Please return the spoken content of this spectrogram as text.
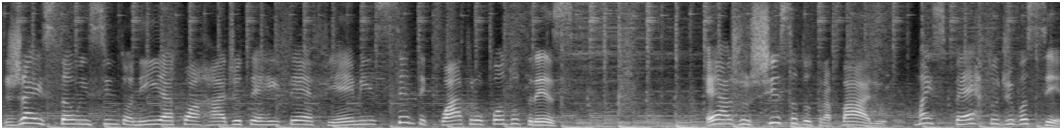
já estão em sintonia com a Rádio TRT FM 104.3 é a Justiça do Trabalho mais perto de você.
